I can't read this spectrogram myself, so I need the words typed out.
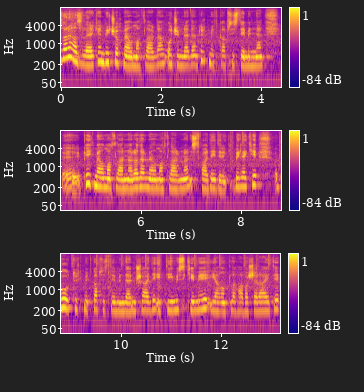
Proqnozları hazırlayarkən bir çox məlumatlardan, o cümlədən Türk Metkap sistemindən, peyk məlumatlarından, radar məlumatlarından istifadə edirik. Belə ki, bu Türk Metkap sistemində müşahidə etdiyimiz kimi yağıntılı hava şəraiti,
